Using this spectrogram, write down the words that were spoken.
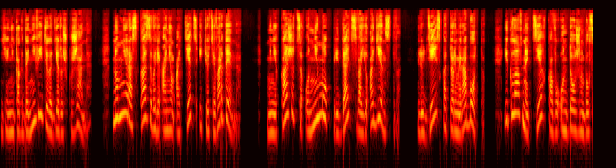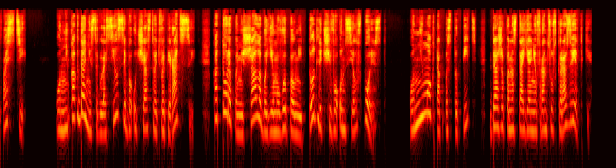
Я никогда не видела дедушку Жана, но мне рассказывали о нем отец и тетя Вардена. Мне кажется, он не мог предать свое агентство, людей, с которыми работал, и, главное, тех, кого он должен был спасти. Он никогда не согласился бы участвовать в операции, которая помешала бы ему выполнить то, для чего он сел в поезд. Он не мог так поступить даже по настоянию французской разведки.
